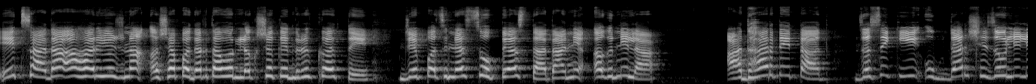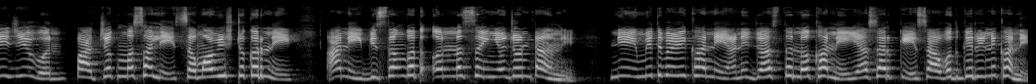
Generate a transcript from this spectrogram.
एक साधा आहार योजना अशा पदार्थावर लक्ष केंद्रित करते जे पचण्यास सोपे असतात आणि अग्नीला आधार देतात. जसे की उबदार शिजवलेले जेवण पाचक मसाले समाविष्ट करणे आणि विसंगत अन्न संयोजन टाळणे नियमित वेळी खाणे आणि जास्त न खाणे यासारखे सावधगिरीने खाणे.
